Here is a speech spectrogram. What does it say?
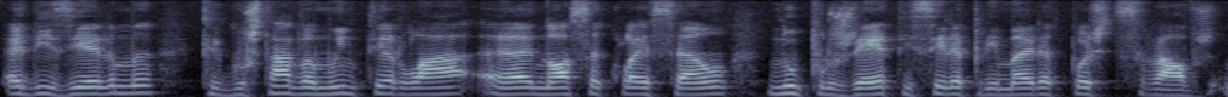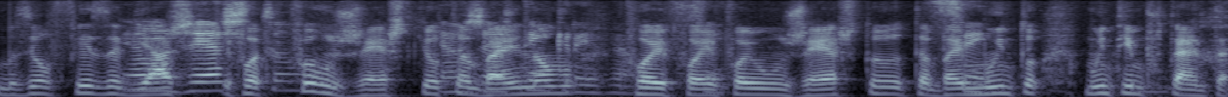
a dizer-me que gostava muito de ter lá a nossa coleção no projeto e ser a primeira depois de Serralvos. Mas ele fez a é viagem. Um gesto, foi, foi, um gesto que eu é um também não. Incrível. Foi, foi, foi um gesto também muito, muito importante.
